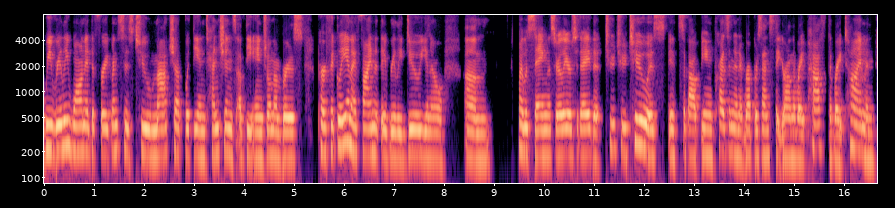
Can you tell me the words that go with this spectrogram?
we really wanted the fragrances to match up with the intentions of the angel numbers perfectly and i find that they really do you know um, i was saying this earlier today that 222 is it's about being present and it represents that you're on the right path at the right time and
